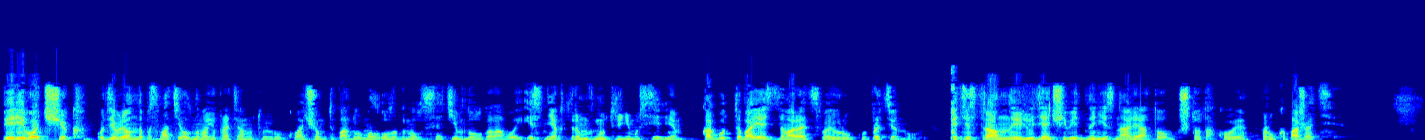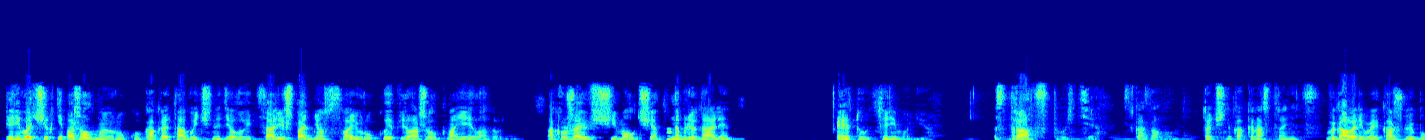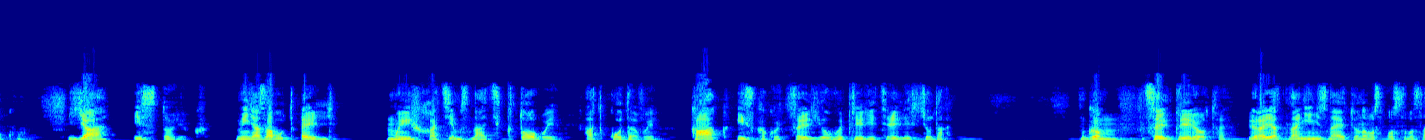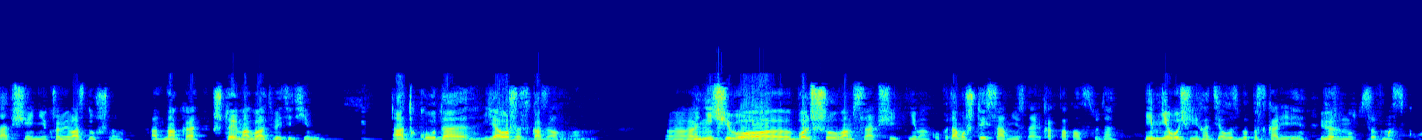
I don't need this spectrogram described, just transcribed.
Переводчик удивленно посмотрел на мою протянутую руку, о чем-то подумал, улыбнулся, кивнул головой и с некоторым внутренним усилием, как будто боясь заморать свою руку, протянул. Эти странные люди, очевидно, не знали о том, что такое рукопожатие. Переводчик не пожал мою руку, как это обычно делается, а лишь поднес свою руку и приложил к моей ладони. Окружающие молча наблюдали эту церемонию. «Здравствуйте», — сказал он, точно как иностранец, выговаривая каждую букву. «Я историк. Меня зовут Эль. Мы хотим знать, кто вы, откуда вы, как и с какой целью вы прилетели сюда. Гм, цель прилета. Вероятно, они не знают иного способа сообщения, кроме воздушного. Однако, что я могу ответить ему? Откуда, я уже сказал вам. Э, ничего большего вам сообщить не могу, потому что и сам не знаю, как попал сюда. И мне очень хотелось бы поскорее вернуться в Москву.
